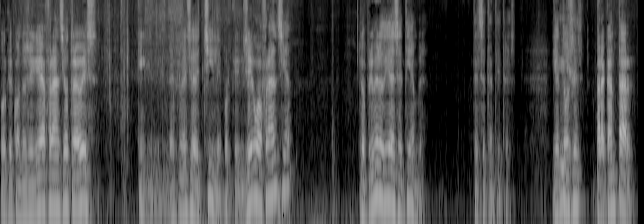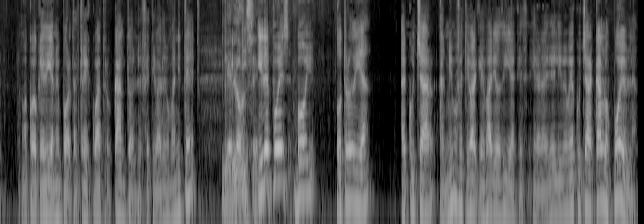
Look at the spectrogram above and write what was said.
porque cuando llegué a Francia otra vez, la influencia de Chile, porque llego a Francia los primeros días de septiembre del 73. Y entonces, para cantar, no me acuerdo qué día, no importa, tres, cuatro, canto en el Festival del Humanité, Y el 11. y después voy otro día a escuchar al mismo festival que es varios días, que era el aire libre, voy a escuchar a Carlos Puebla,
